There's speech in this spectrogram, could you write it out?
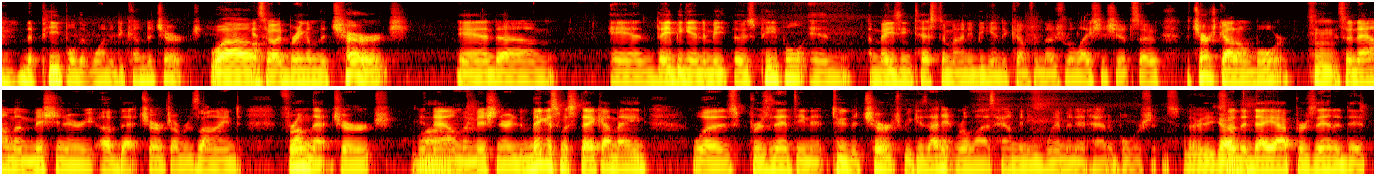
the people that wanted to come to church. Wow. And so I'd bring them to church, and um, and they began to meet those people, and amazing testimony began to come from those relationships. So the church got on board. Hmm. And so now I'm a missionary of that church. I resigned from that church Wow. And now I'm a missionary. The biggest mistake I made was presenting it to the church because I didn't realize how many women had had abortions. There you go. So the day I presented it,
